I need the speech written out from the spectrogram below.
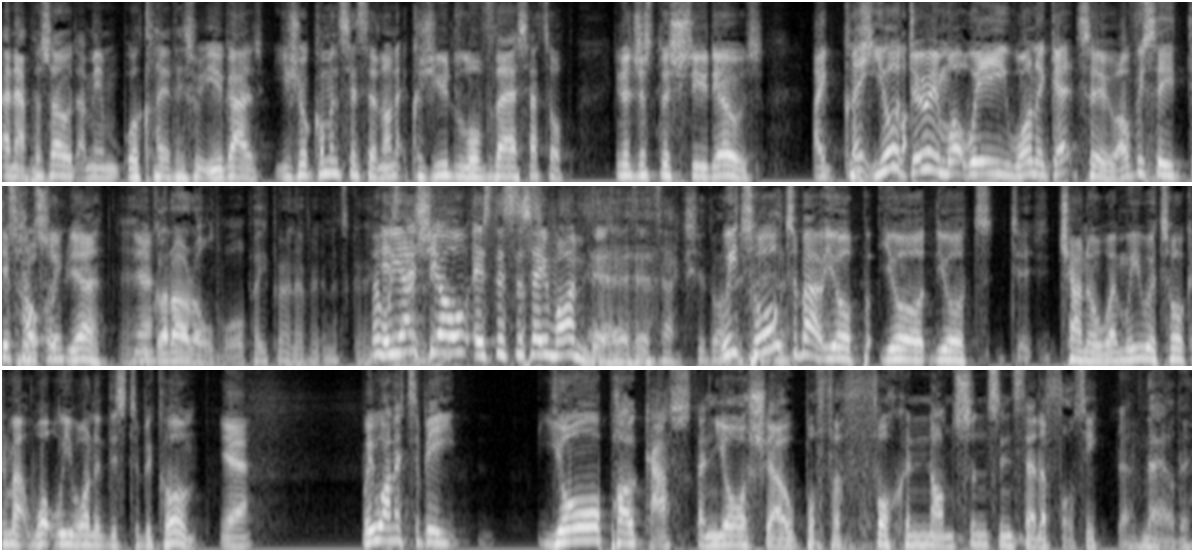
an episode, I mean, we'll clear this with you guys. You should come and sit in on it because you'd love their setup. You know, just the studios. Like, 'cause- Mate, you're doing what we want to get to. Obviously, different. Totally. stuff- yeah. yeah, yeah. We've got our old wallpaper and everything. It's great. Well, Is we this actually the old- is this the same one? The textured one, we isn't it? talked about your your your t- t- channel when we were talking about what we wanted this to become. Yeah. We want it to be your podcast and your show, but for fucking nonsense instead of footy. You've nailed it.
